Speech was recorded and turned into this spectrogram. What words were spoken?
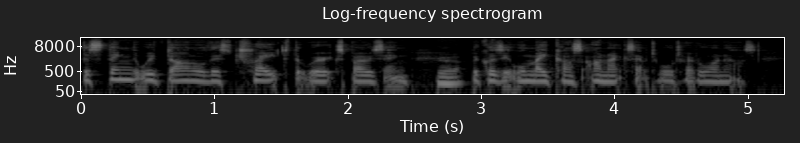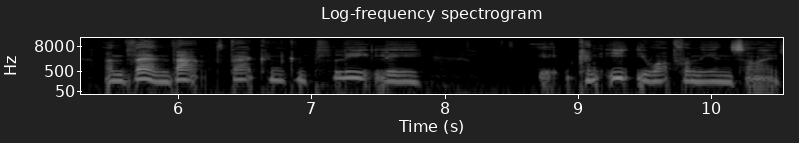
this thing that we've done or this trait that we're exposing Yeah. because it will make us unacceptable to everyone else. And then that that can completely it can eat you up from the inside.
